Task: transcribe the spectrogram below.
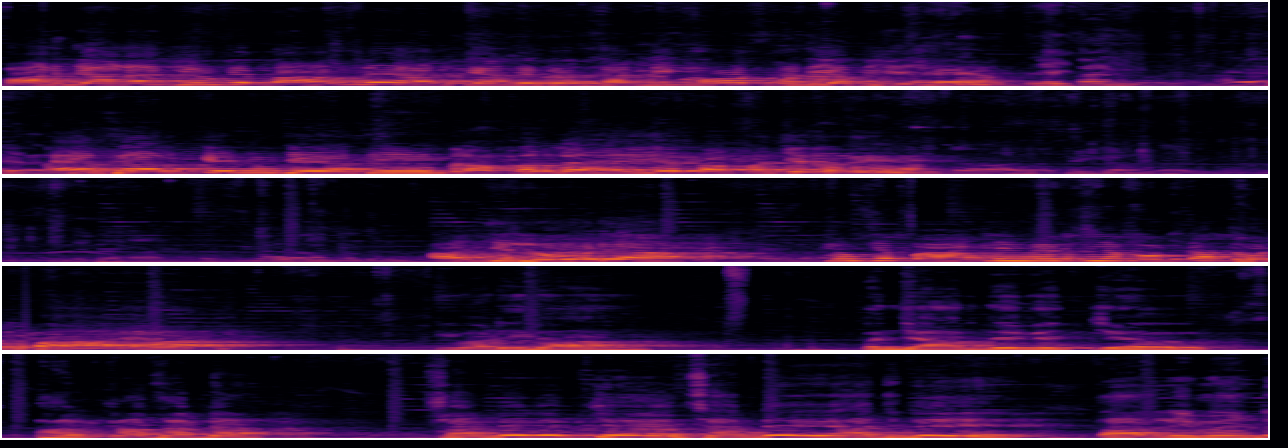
ਬਣ ਜਾਣਾ ਕਿਉਂਕਿ ਬਾਹਰਲੇ ਹਲਕਿਆਂ ਦੇ ਵਿੱਚ ਸਾਡੀ ਬਹੁਤ ਵਧੀਆ ਪੋਜੀਸ਼ਨ ਆ ਇਸ ਹਲਕੇ ਨੂੰ ਜੇ ਅਸੀਂ ਬਰਾਬਰ ਲੈ ਆਈਏ ਤਾਂ ਆਪਾਂ ਜਿੱਤਦੇ ਆ ਅੱਜ ਲੋੜ ਆ, ਕਿਉਂਕਿ ਪਾਰਲੀਮੈਂਟ ਦੀਆਂ ਵੋਟਾਂ ਥੋੜੀ ਆ। ਖੇਤੀਬਾੜੀ ਦਾ ਪੰਜਾਬ ਦੇ ਵਿੱਚ ਹਲਕਾ ਸਾਡਾ, ਸਾਡੇ ਵਿੱਚ ਸਾਡੇ ਅੱਜ ਦੇ ਪਾਰਲੀਮੈਂਟ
